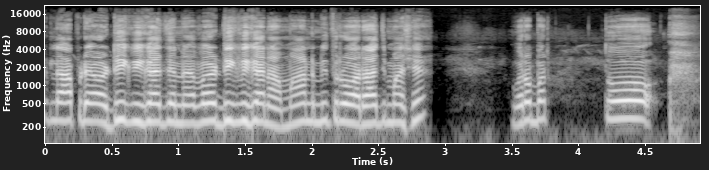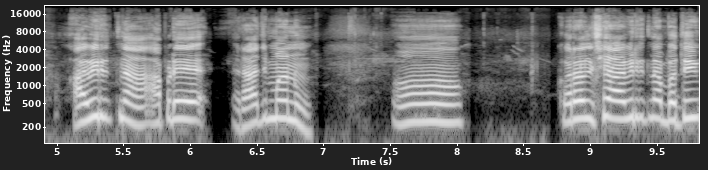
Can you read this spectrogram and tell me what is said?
એટલે આપણે અઢીક વીઘા જેના, હવે અઢીક વીઘાના માંડ મિત્રો આ રાજમાં છે. બરોબર? તો આવી રીતના આપણે રાજમાનું કરેલ છે આવી રીતના બધી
